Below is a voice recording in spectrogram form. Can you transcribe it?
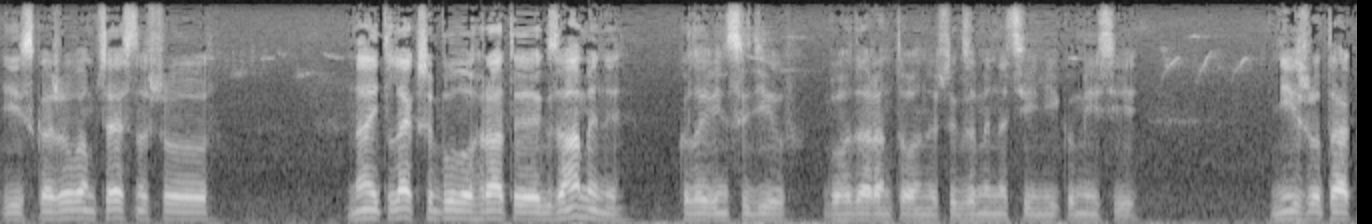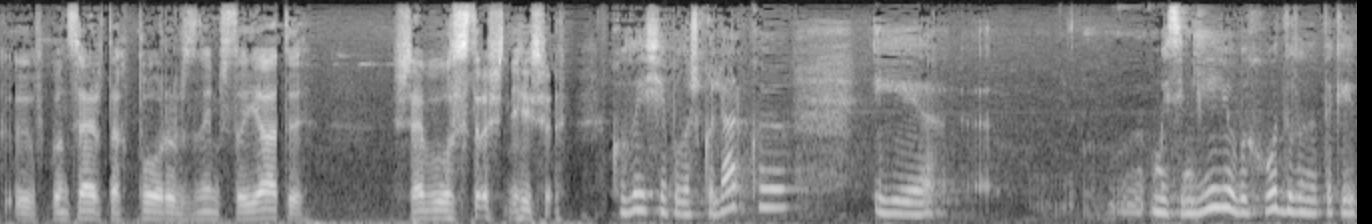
І скажу вам чесно, що навіть легше було грати екзамени, коли він сидів, Богдар Антонович, в екзаменаційній комісії, ніж отак е, в концертах поруч з ним стояти, ще було страшніше. Коли ще була школяркою, і е, ми сім'єю виходили на такі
